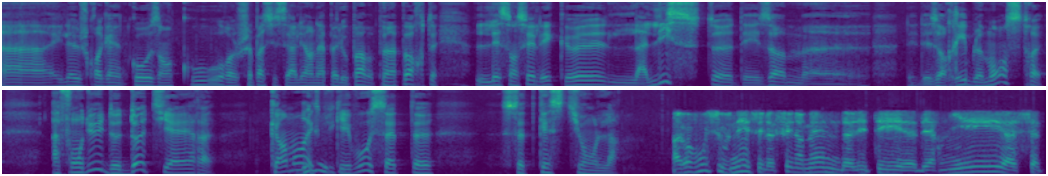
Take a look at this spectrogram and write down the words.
Euh, il a eu, je crois, gain de cause en cours. Je ne sais pas si c'est allé en appel ou pas, peu importe. L'essentiel est que la liste des hommes, euh, des, horribles monstres, a fondu de deux tiers. Comment expliquez-vous cette, cette question-là? Alors, vous vous souvenez, c'est le phénomène de l'été euh, dernier, euh, cette,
